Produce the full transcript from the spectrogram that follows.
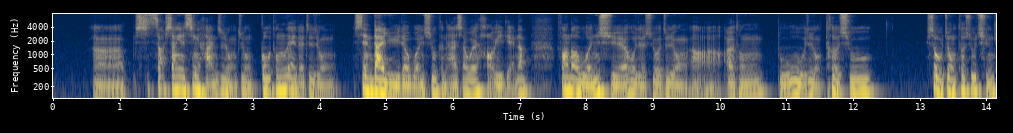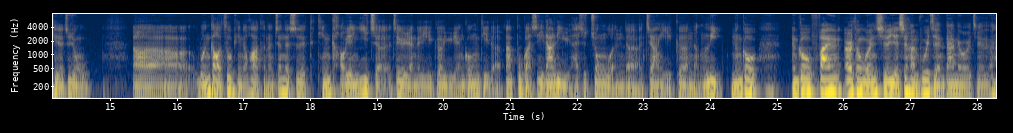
呃商商业信函这种这种沟通类的这种现代语的文书，可能还稍微好一点。那放到文学或者说这种啊、儿童读物这种特殊受众、特殊群体的这种。呃，文稿作品的话，可能真的是挺考验译者这个人的一个语言功底的。那不管是意大利语还是中文的这样一个能力，能够能够翻儿童文学也是很不简单的，我觉得。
